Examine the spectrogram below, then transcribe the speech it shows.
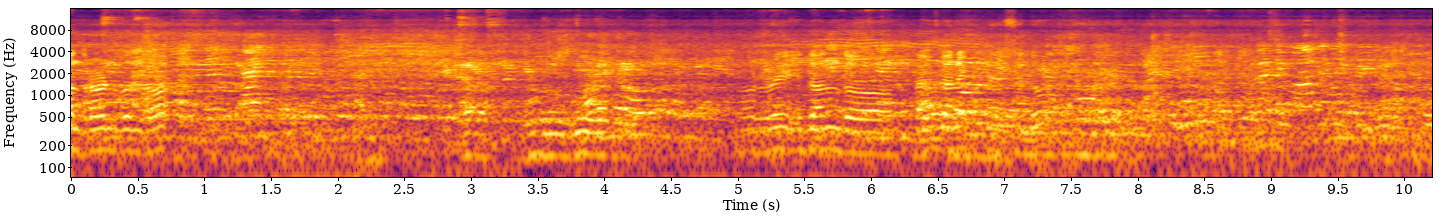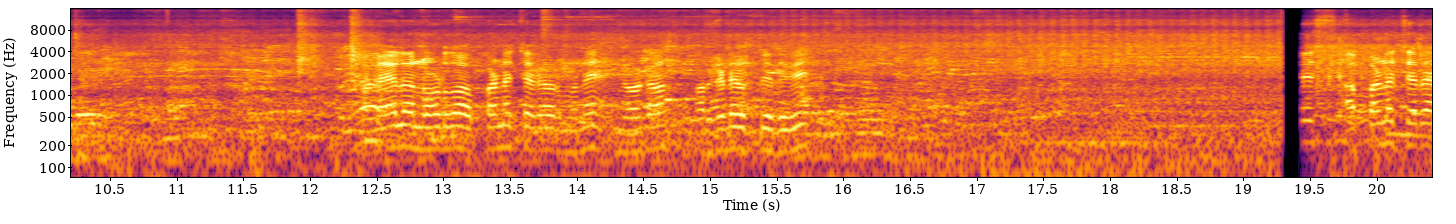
ಒಂದು ರೌಂಡ್ ಬಂದು. ನೋಡ್ರಿ, ಇದೊಂದು ಪ್ಲೇಸ್ ಇದು ಮನೆ ಎಲ್ಲ ನೋಡ್ದು ಅಪ್ಪಣ್ಣಾಚಾರ್ಯ ಅವ್ರ ಮನೆ, ಇವಾಗ ಹೊರಗಡೆ ಹೋಗ್ತಾ ಇದೀವಿ. ಅಪ್ಪಣ್ಣಾಚಾರ್ಯ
